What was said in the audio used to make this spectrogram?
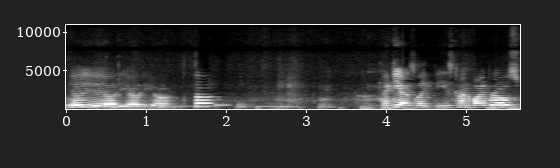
Yeah, yada yada yada. I think he has like these kind of eyebrows.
